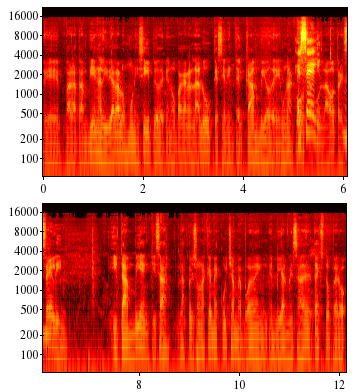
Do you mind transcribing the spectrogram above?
eh, para también aliviar a los municipios de que no pagaran la luz, que si el intercambio de una cosa con la otra, el CELI. Y también, quizás las personas que me escuchan me pueden enviar mensajes de texto, pero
